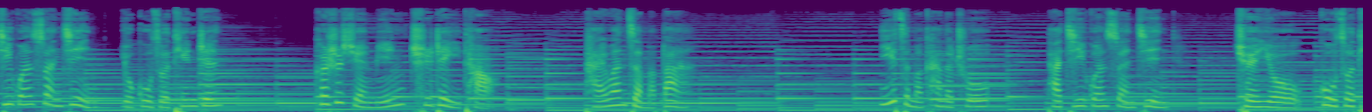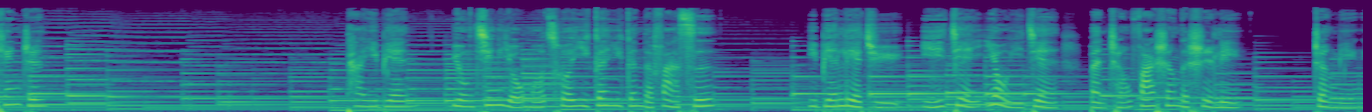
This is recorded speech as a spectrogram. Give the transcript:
机关算尽，又故作天真，可是选民吃这一套，台湾怎么办？你怎么看得出他机关算尽，却又故作天真？他一边用精油摩搓一根一根的发丝，一边列举一件又一件本城发生的事例，证明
